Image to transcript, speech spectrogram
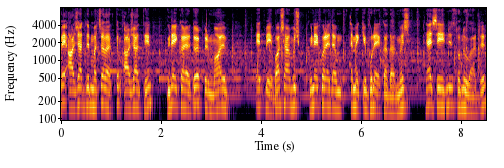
ve Arjantin maça baktım. Arjantin Güney Kore 4-1 mağlup etmeyi başarmış. Güney Kore'de demek ki buraya kadarmış. Her şeyin sonu vardır.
